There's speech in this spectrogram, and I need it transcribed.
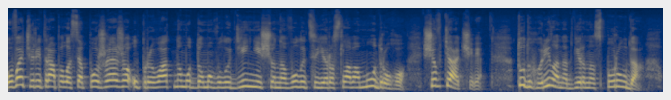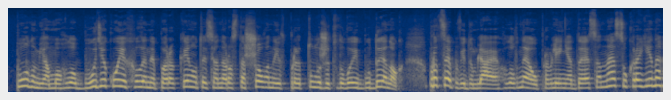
Увечері трапилася пожежа у приватному домоволодінні, що на вулиці Ярослава Мудрого, що в Тячеві. Тут горіла надвірна споруда. Полум'я могло будь-якої хвилини перекинутися на розташований впритул житловий будинок. Про це повідомляє головне управління ДСНС України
